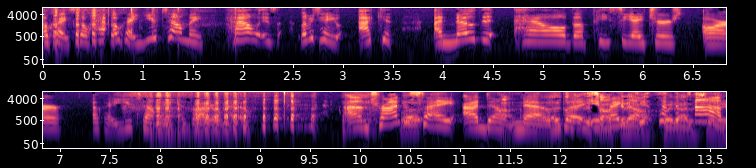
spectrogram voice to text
Okay, so ho- okay, you tell me how is. Let me tell you, I can. I know that how the PCHers are. Okay, you tell me because I don't know. I'm trying to say I don't know, I'm but it made it out, sense at the honestly. time.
